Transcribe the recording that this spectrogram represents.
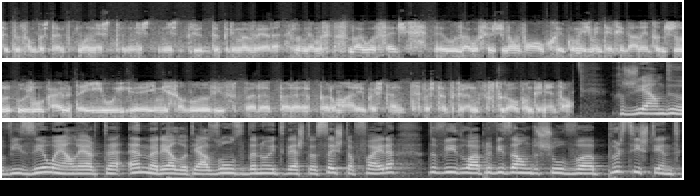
situação bastante comum neste, neste, neste período da primavera. Portanto, é uma situação de aguaceiros. Eh, os aguaceiros não vão ocorrer com a mesma intensidade em todos os locais, daí a emissão do aviso para, para, para uma área bastante, bastante grande de Portugal continental. Região de Viseu em alerta amarelo até às 11 da noite desta sexta-feira, devido à previsão de chuva persistente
